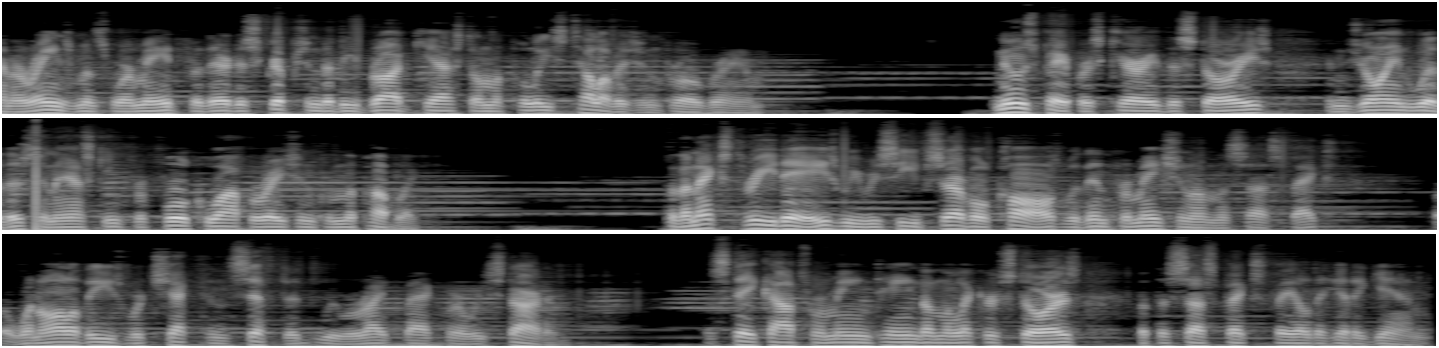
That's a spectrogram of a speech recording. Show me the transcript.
and arrangements were made for their description to be broadcast on the police television program. Newspapers carried the stories and joined with us in asking for full cooperation from the public. For the next three days, we received several calls with information on the suspects, but when all of these were checked and sifted, we were right back where we started. The stakeouts were maintained on the liquor stores, but the suspects failed to hit again.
